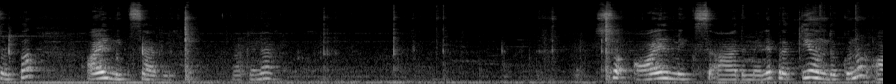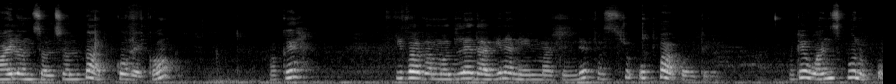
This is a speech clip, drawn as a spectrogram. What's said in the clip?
ಸ್ವಲ್ಪ ಆಯಿಲ್ ಮಿಕ್ಸ್ ಆಗಲಿ. ಓಕೆನಾ? ಸೊ ಆಯಿಲ್ ಮಿಕ್ಸ್ ಆದಮೇಲೆ ಪ್ರತಿಯೊಂದಕ್ಕೂ ಆಯಿಲ್ ಒಂದು ಸ್ವಲ್ಪ ಸ್ವಲ್ಪ ಹಾಕ್ಕೋಬೇಕು. ಓಕೆ? ಇವಾಗ ಮೊದಲನೇದಾಗಿ ನಾನು ಏನು ಮಾಡ್ತೀನಿ ಫಸ್ಟು ಉಪ್ಪು ಹಾಕ್ಕೊಳ್ತೀನಿ ಓಕೆ? ಒಂದು ಸ್ಪೂನ್ ಉಪ್ಪು.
